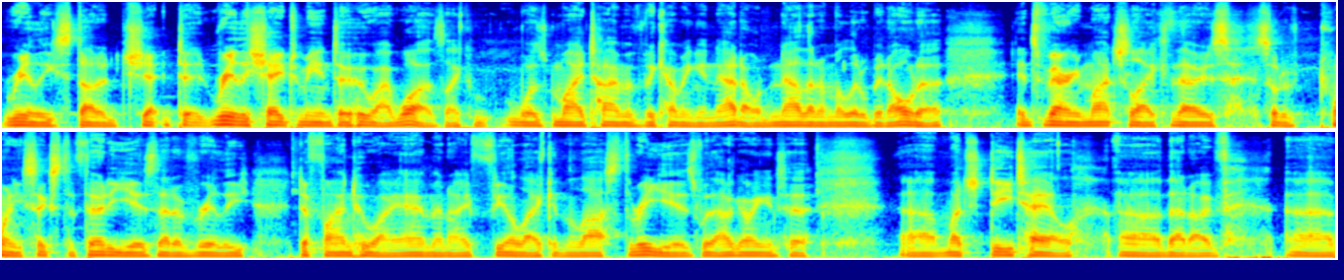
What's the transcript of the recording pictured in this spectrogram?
really started to, really shaped me into who I was. Like was my time of becoming an adult. Now that I'm a little bit older, it's very much like those sort of 26 to 30 years that have really defined who I am. And I feel like in the last three years, without going into uh, much detail, uh, that I've uh,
